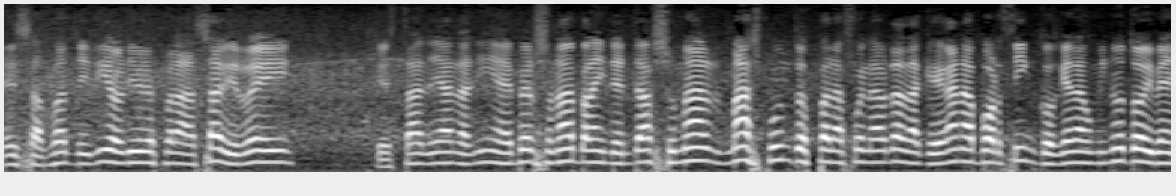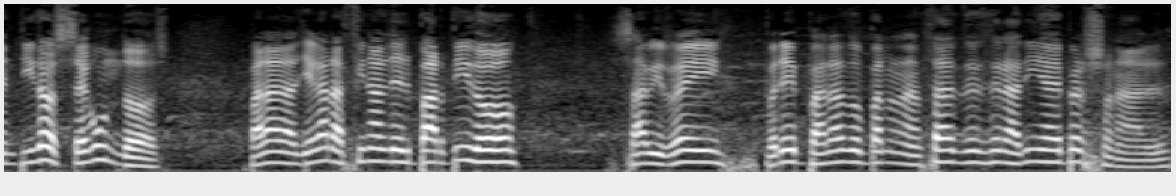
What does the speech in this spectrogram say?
Esa falta y tiros libres para Xavi Rey. Que está ya en la línea de personal para intentar sumar más puntos para Fuenlabrada. Que gana por 5. Queda un minuto y 22 segundos para llegar al final del partido. Xavi Rey preparado para lanzar desde la línea de personal.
